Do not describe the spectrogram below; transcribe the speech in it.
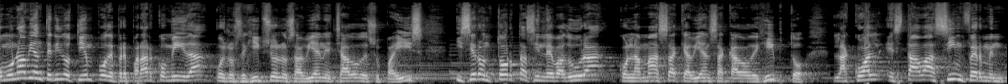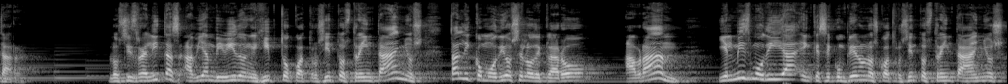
Como no habían tenido tiempo de preparar comida, pues los egipcios los habían echado de su país, hicieron tortas sin levadura con la masa que habían sacado de Egipto, la cual estaba sin fermentar. Los israelitas habían vivido en Egipto 430 años, tal y como Dios se lo declaró a Abraham. Y el mismo día en que se cumplieron los 430 años,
